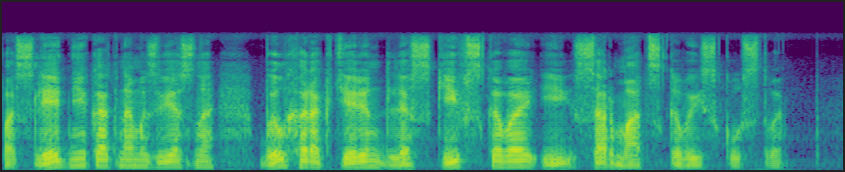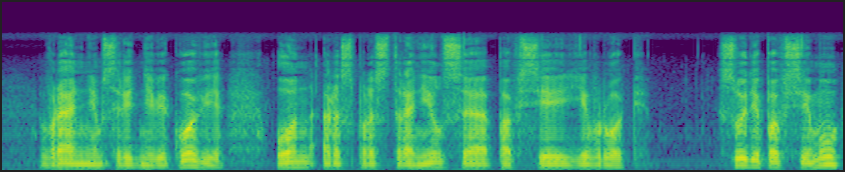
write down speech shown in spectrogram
Последний, как нам известно, был характерен для скифского и сарматского искусства. В раннем Средневековье он распространился по всей Европе. Судя по всему,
